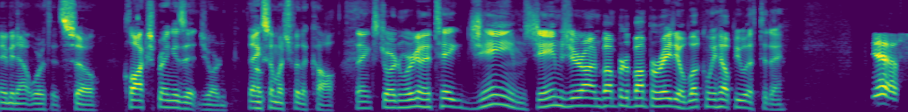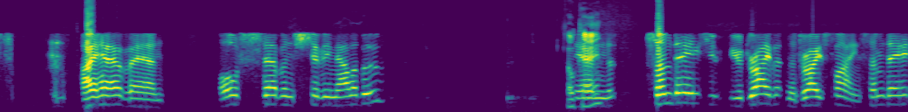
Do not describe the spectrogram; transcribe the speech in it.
Maybe not worth it. So clock spring is it, Jordan. Thanks so much for the call. Thanks, Jordan. We're going to take James. James, you're on Bumper to Bumper Radio. What can we help you with today? Yes, I have an 07 Chevy Malibu. Okay. And some days you, you drive it and it drives fine. Some day,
